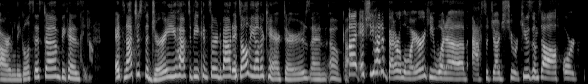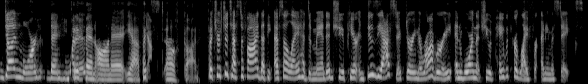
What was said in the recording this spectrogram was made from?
our legal system because. It's not just the jury you have to be concerned about, it's all the other characters. And oh, God. But if she had a better lawyer, he would have asked the judge to recuse himself or done more than he would have been on it. Yeah. But Yeah. st- oh, God. Patricia testified that the SLA had demanded she appear enthusiastic during the robbery and warned that she would pay with her life for any mistakes.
